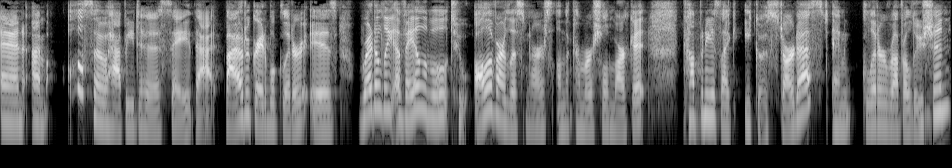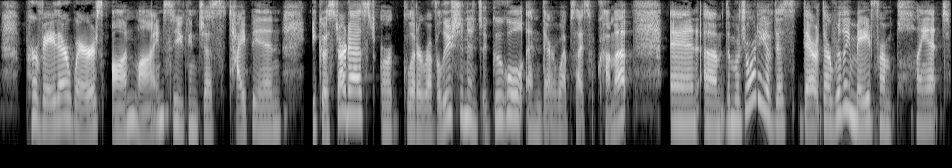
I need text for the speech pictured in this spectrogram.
and i'm also happy to say that biodegradable glitter is readily available to all of our listeners on the commercial market. Companies like Eco Stardust and Glitter Revolution purvey their wares online. So you can just type in Eco Stardust or Glitter Revolution into Google and their websites will come up. And um, the majority of this, they're, they're really made from plant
